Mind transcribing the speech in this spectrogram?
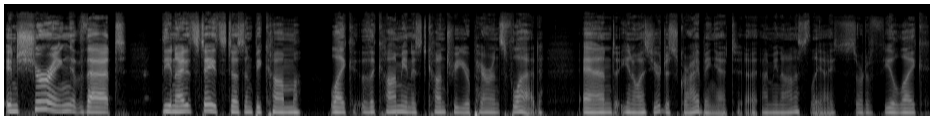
ensuring that the United States doesn't become like the communist country your parents fled. And you know, as you're describing it, I mean, honestly, I sort of feel like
